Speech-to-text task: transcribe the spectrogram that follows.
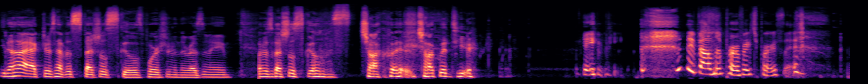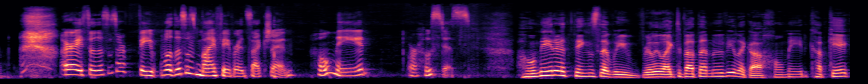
You know how actors have a special skills portion in the resume? Her special skill was chocolate chocolatier. maybe. they found the perfect person. All right, so this is our favorite well, this is my favorite section. Homemade or hostess. Homemade are things that we really liked about that movie, like a homemade cupcake.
